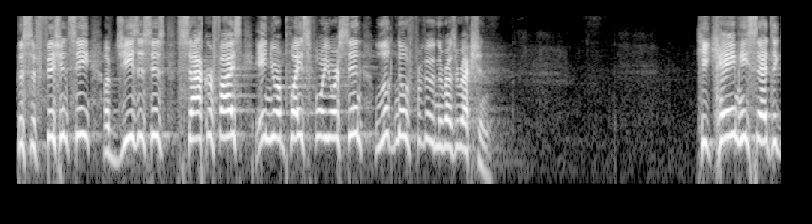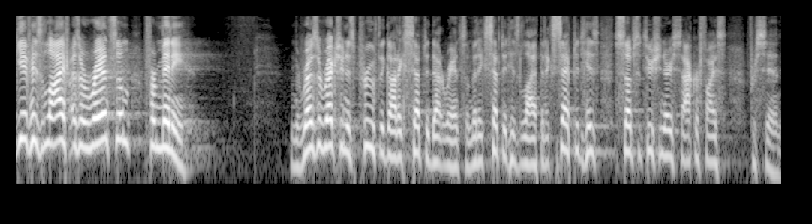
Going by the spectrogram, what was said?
the sufficiency of Jesus' sacrifice in your place for your sin? Look no further than the resurrection. He came, he said, to give his life as a ransom for many. And the resurrection is proof that God accepted that ransom, that accepted his life, that accepted his substitutionary sacrifice for sin.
